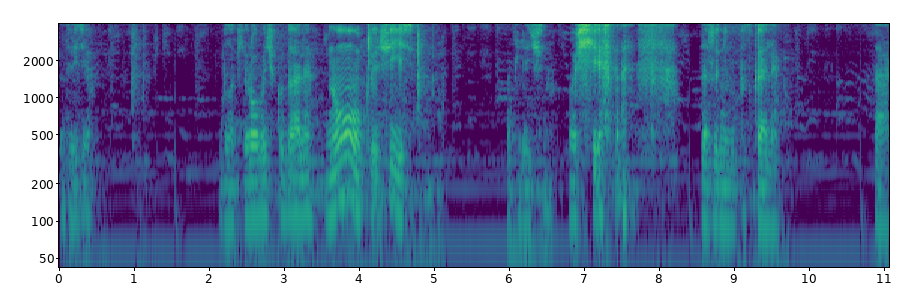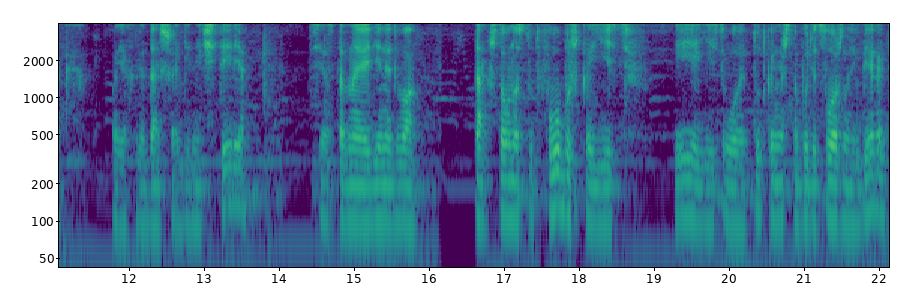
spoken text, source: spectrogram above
Смотрите. Блокировочку дали. Ну, включись. Отлично. Вообще. Даже не выпускали. Так. Поехали дальше. 1.4. Все остальные 1.2. Так, что у нас тут? Фобушка есть. И есть. Ой, тут, конечно, будет сложно им бегать.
